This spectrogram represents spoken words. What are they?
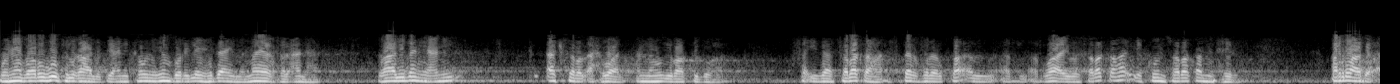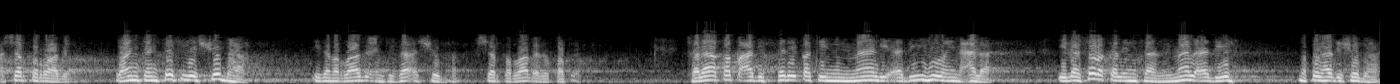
ونظره في الغالب يعني كونه ينظر إليها دائما ما يغفل عنها. غالبا يعني أكثر الأحوال أنه يراقبها. فإذا سرقها استغفر الراعي وسرقها يكون سرق من حرز. الرابع الشرط الرابع. وأن تنتفي الشبهة. إذا الرابع؟ انتفاء الشبهة الشرط الرابع بالقطع. فلا قطع بالسرقة من مال أبيه وإن علا. إذا سرق الإنسان من مال أبيه نقول هذه شبهة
